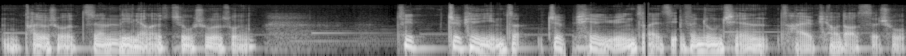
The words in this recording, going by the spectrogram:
嗯，他就说自然力量的救赎的作用。这这片云在这片云在几分钟前才飘到此处，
